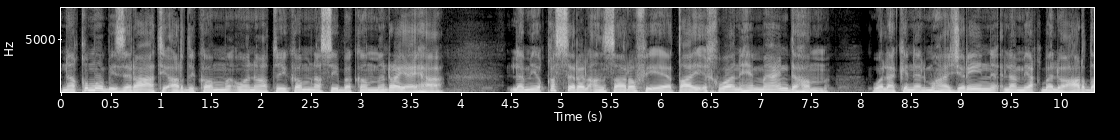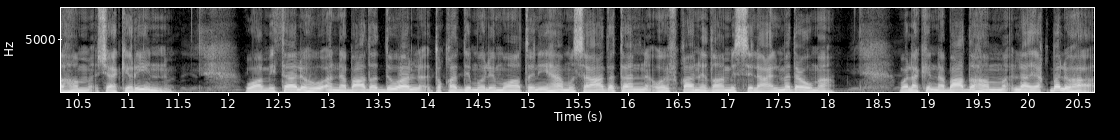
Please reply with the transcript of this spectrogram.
نقوم بزراعة أرضكم ونعطيكم نصيبكم من ريعها. لم يقصر الأنصار في إعطاء إخوانهم ما عندهم ولكن المهاجرين لم يقبلوا عرضهم شاكرين. ومثاله أن بعض الدول تقدم لمواطنيها مساعدة وفق نظام السلع المدعومة ولكن بعضهم لا يقبلها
